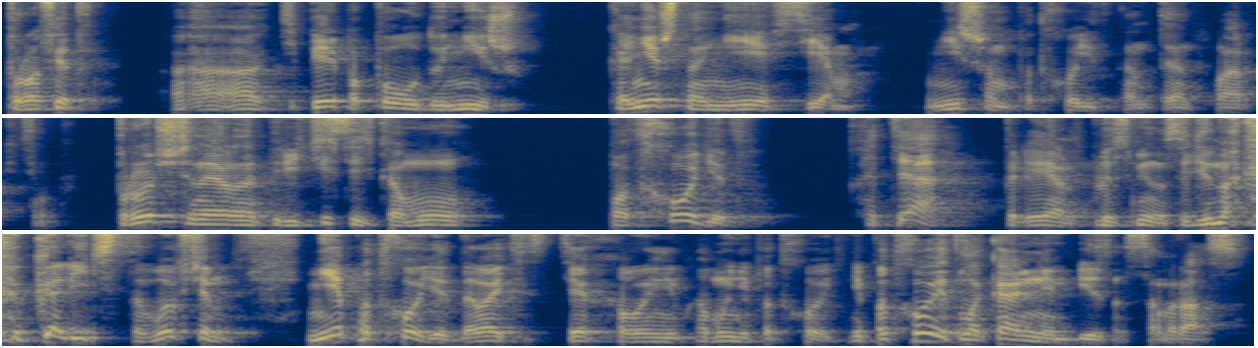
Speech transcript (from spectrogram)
профит. А теперь по поводу ниш. Конечно, не всем нишам подходит контент-маркетинг. Проще, наверное, перечислить, кому подходит. Хотя, примерно плюс-минус одинаковое количество. В общем, не подходит. Давайте тех, кому не подходит. Не подходит локальным бизнесом, раз.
